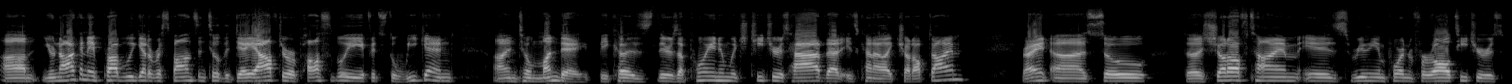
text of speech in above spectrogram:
um, you're not going to probably get a response until the day after, or possibly if it's the weekend, uh, until Monday, because there's a point in which teachers have that is kind of like shut off time, right? Uh, so the shut off time is really important for all teachers,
